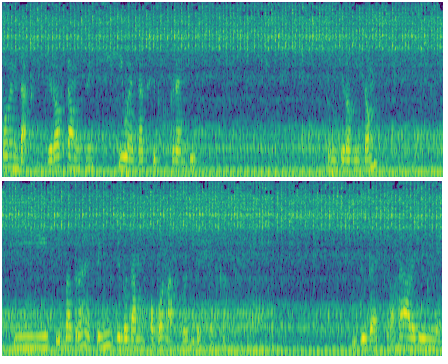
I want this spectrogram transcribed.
Powiem tak, kierowca musi mieć siłę tak szybko kręcić tą kierownicą. I chyba trochę techniki, bo tam opona wchodzi do środka. Tu też trochę, ale tu mniej.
